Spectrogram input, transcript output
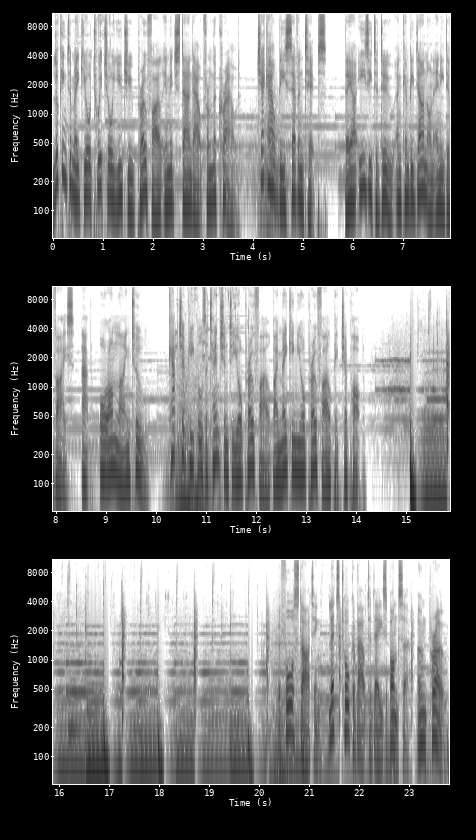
Looking to make your Twitch or YouTube profile image stand out from the crowd? Check out these 7 tips. They are easy to do and can be done on any device, app, or online tool. Capture people's attention to your profile by making your profile picture pop. Before starting, let's talk about today's sponsor, OWN3D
